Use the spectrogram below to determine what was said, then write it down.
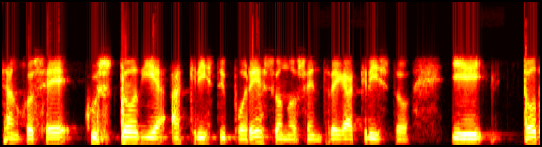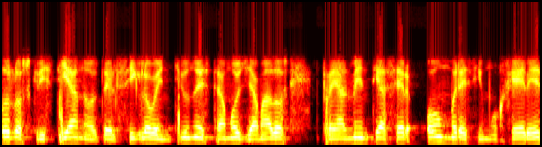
San José custodia a Cristo y por eso nos entrega a Cristo. Y todos los cristianos del siglo XXI estamos llamados realmente a ser hombres y mujeres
